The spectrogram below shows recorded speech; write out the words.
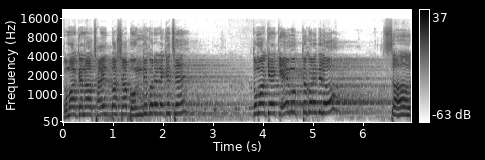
তোমাকে না ছাইদ বাসা বন্দি করে রেখেছে? তোমাকে কে মুক্ত করে দিল? স্যার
